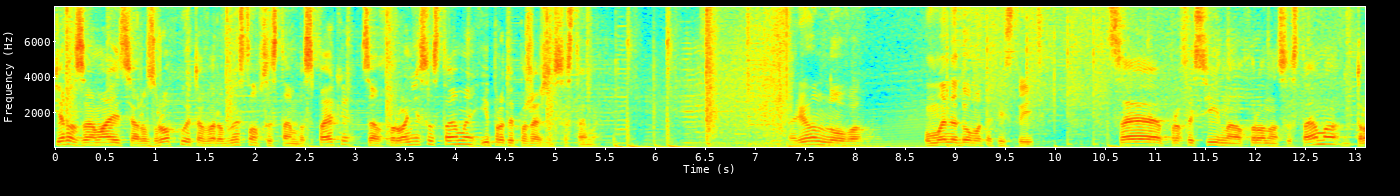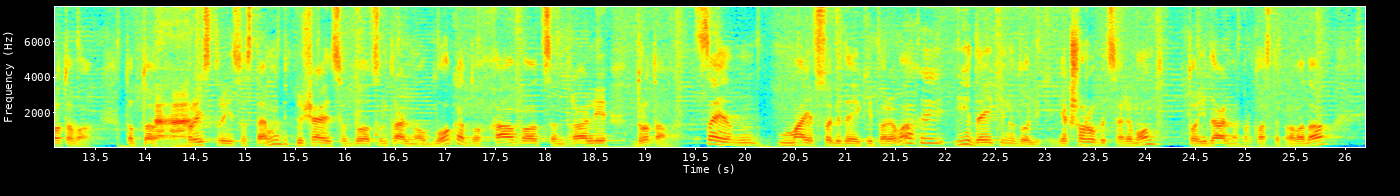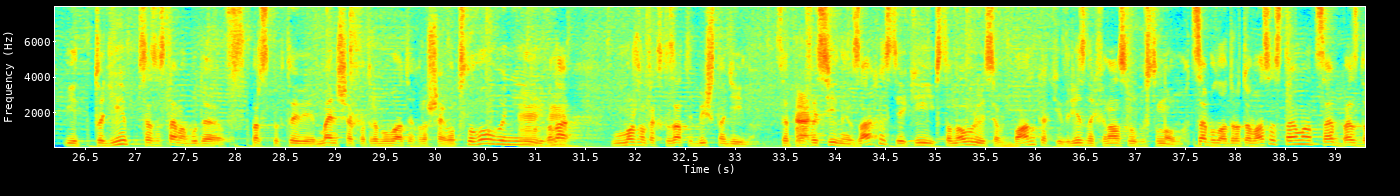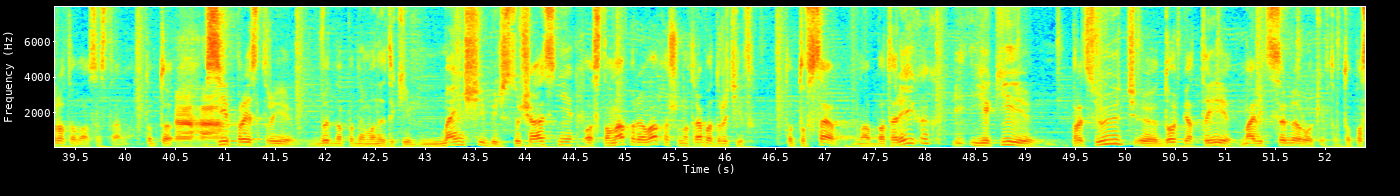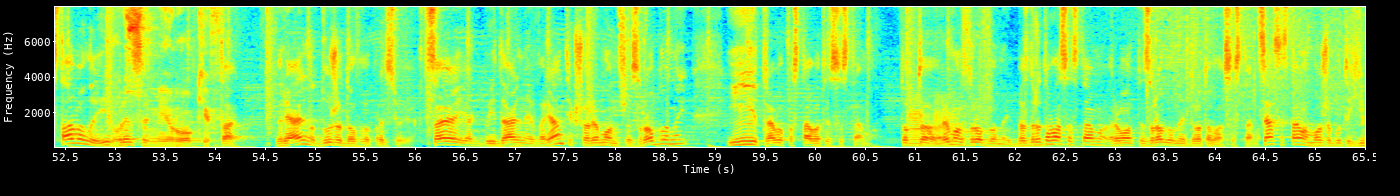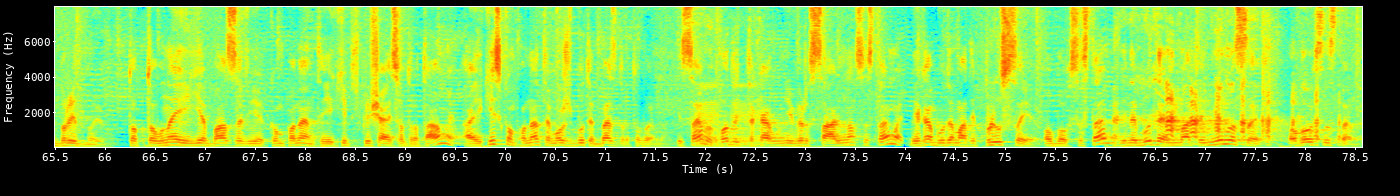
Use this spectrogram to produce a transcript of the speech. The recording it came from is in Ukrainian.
Кіра займається розробкою та виробництвом систем безпеки, це охоронні системи і протипожежні системи. Оріон Нова. У мене вдома такий стоїть. Це професійна охоронна система дротова. Тобто пристрої системи підключаються до центрального блока, до хаба, централі дротами. Це має в собі деякі переваги і деякі недоліки. Якщо робиться ремонт, то ідеально прокласти провода, і тоді ця система буде в перспективі менше потребувати грошей в обслуговуванні, і вона можна так сказати більш надійна. Це професійний захист, який встановлюється в банках і в різних фінансових установах. Це була дротова система, це бездротова система. Тобто Ага. всі пристрої, видно по ним, вони такі менші, більш сучасні. Основна перевага, що не треба дротів. Тобто все на батарейках, і- і які працюють е, до 5, навіть 7 років. Тобто поставили і в До принципі семи років. так. Реально дуже довго працює. Це якби ідеальний варіант, якщо ремонт вже зроблений і треба поставити систему. Тобто ремонт зроблений бездротова система, ремонт не зроблений дротова система. Ця система може бути гібридною, тобто у неї є базові компоненти, які підключаються дротами, а якісь компоненти можуть бути бездротовими. І це виходить така універсальна система, яка буде мати плюси обох систем і не буде мати мінуси обох систем.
